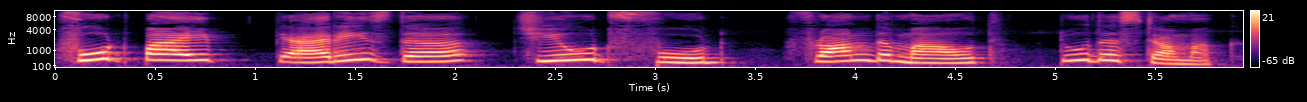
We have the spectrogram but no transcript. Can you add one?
Food pipe carries the chewed food from the mouth to the stomach.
